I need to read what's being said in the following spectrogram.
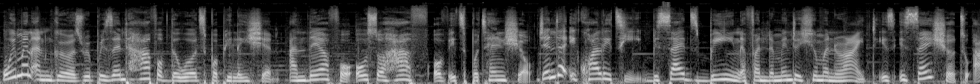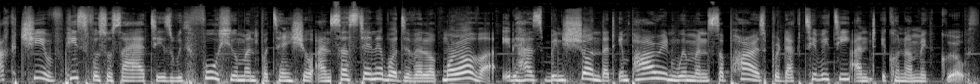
Women and girls represent half of the world's population and therefore also half of its potential. Gender equality, besides being a fundamental human right, is essential to achieve peaceful societies with full human potential and sustainable development. Moreover, it has been shown that empowering women surpasses productivity and economic growth.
